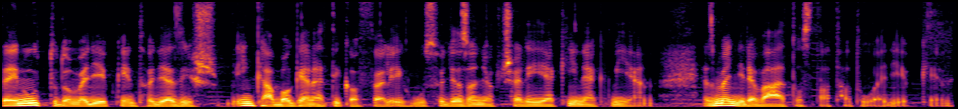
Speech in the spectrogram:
de én úgy tudom egyébként, hogy ez is inkább a genetika felé húz, hogy az anyagcseréje kinek milyen. Ez mennyire változtatható egyébként?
